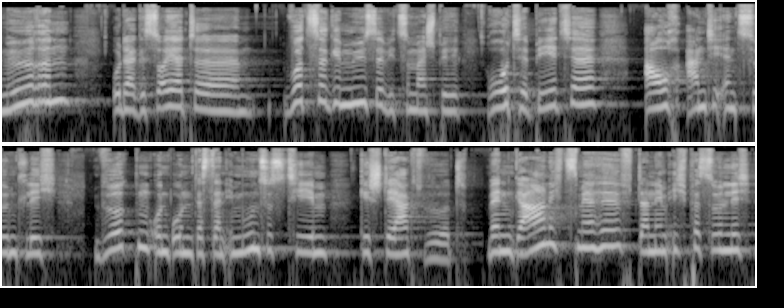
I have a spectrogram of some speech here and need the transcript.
Möhren oder gesäuerte Wurzelgemüse, wie zum Beispiel rote Beete, auch antientzündlich wirken und, und dass dein Immunsystem gestärkt wird. Wenn gar nichts mehr hilft, dann nehme ich persönlich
